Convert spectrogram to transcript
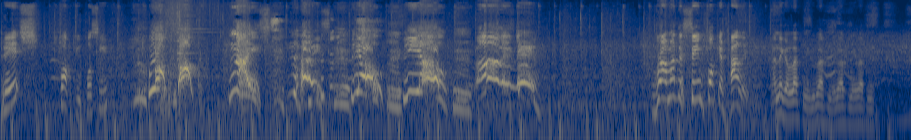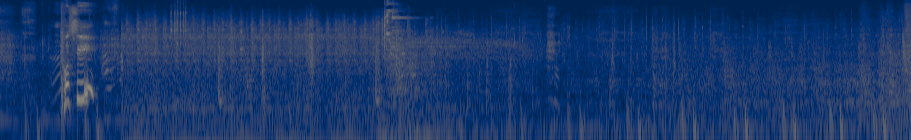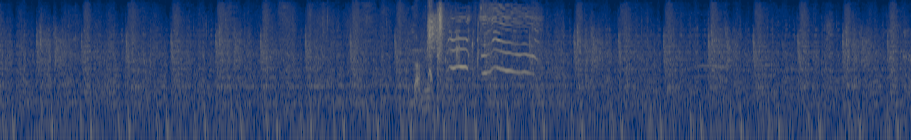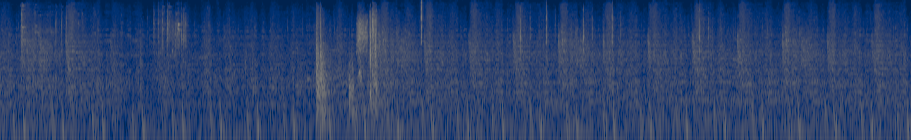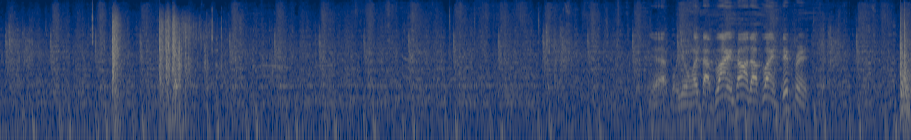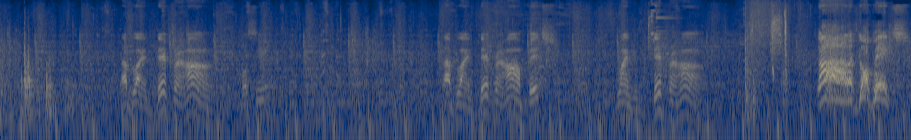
Bitch. Fuck you, pussy. Oh, fuck! Nice! Nice! Yo! Yo! Oh, this game! Bro, I'm at the same fucking pallet. That nigga left me, he left me, left me, left me. Pussy? It's Yeah, boy, you don't like that blind, huh? That blind different. That blind different, huh? Pussy. That blind different, huh, bitch? Blind is different, huh? Ah, let's go, bitch!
